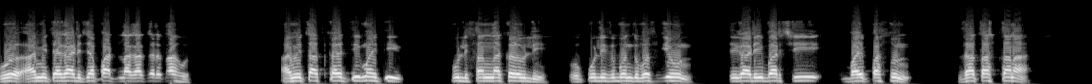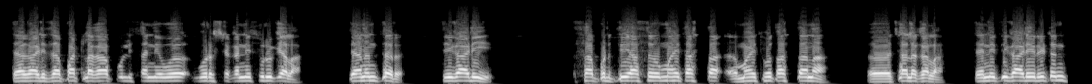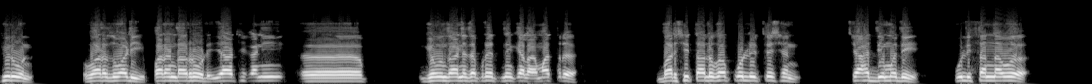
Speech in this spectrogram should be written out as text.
व आम्ही त्या गाडीच्या पाठलागा करत आहोत. आम्ही तात्काळ ती माहिती पोलिसांना कळवली व पोलीस बंदोबस्त घेऊन ती गाडी बार्शी बायपासून जात असताना त्या गाडीचा पाठलागा पोलिसांनी व गोरक्षकांनी सुरू केला. त्यानंतर ती गाडी सापडती असं माहीत असता माहीत होत असताना चालकाला. त्यांनी ती गाडी रिटर्न फिरून वारजवाडी परांडा रोड या ठिकाणी घेऊन जाण्याचा प्रयत्न केला. मात्र बार्शी तालुका पोलीस स्टेशनच्या हद्दीमध्ये पोलिसांना व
